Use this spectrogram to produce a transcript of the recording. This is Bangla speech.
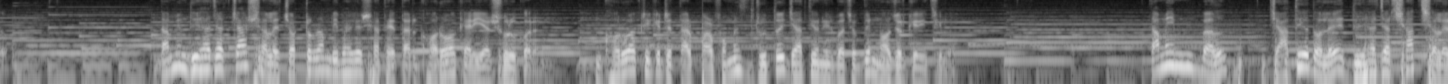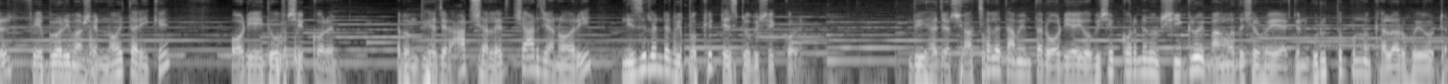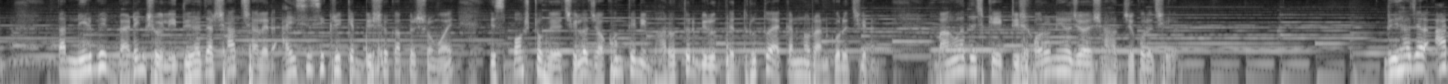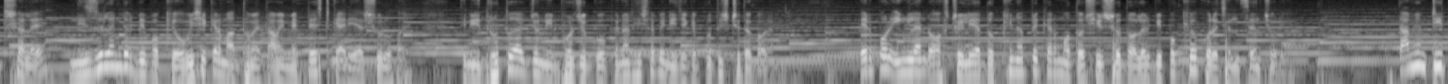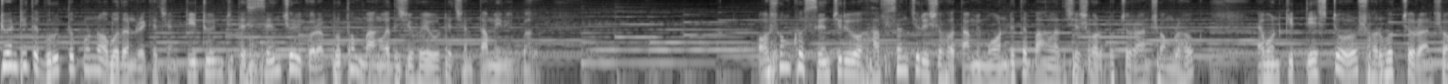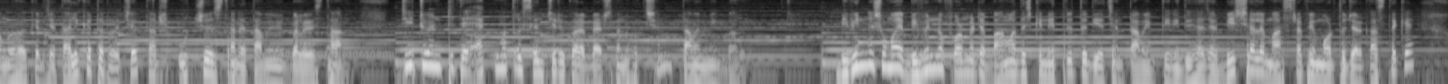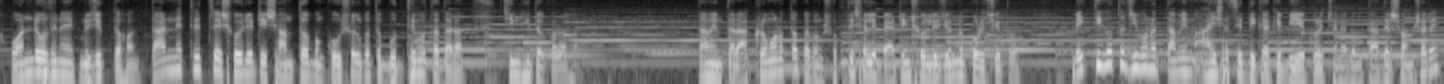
তামিম দুই হাজার চার সালে চট্টগ্রাম বিভাগের সাথে তার ঘরোয়া ক্যারিয়ার শুরু করেন। ঘরোয়া ক্রিকেটে তার পারফরমেন্স দ্রুতই জাতীয় নির্বাচকদের নজর কেড়েছিল। তামিম ইকবাল জাতীয় দলে দুই হাজার সাত সালের ফেব্রুয়ারি মাসের নয় তারিখে ওডিআইতে অভিষেক করেন এবং দুই হাজার আট সালের চার জানুয়ারি নিউজিল্যান্ডের বিপক্ষে টেস্ট অভিষেক করেন। দুই হাজার সাত সালে তামিম তার ওডিআই অভিষেক করেন এবং শীঘ্রই বাংলাদেশের হয়ে একজন গুরুত্বপূর্ণ খেলোয়াড় হয়ে ওঠেন। তার নির্ভীক ব্যাটিং শৈলী দুই হাজার সাত সালের আইসিসি ক্রিকেট বিশ্বকাপের সময় স্পষ্ট হয়েছিল যখন তিনি ভারতের বিরুদ্ধে দ্রুত একান্ন রান করেছিলেন। বাংলাদেশকে একটি স্মরণীয় জয়ে সাহায্য করেছিলেন। দুই হাজার আট সালে নিউজিল্যান্ডের বিপক্ষে অভিষেকের মাধ্যমে তামিমের টেস্ট ক্যারিয়ার শুরু হয়। তিনি দ্রুত একজন নির্ভরযোগ্য ওপেনার হিসাবে নিজেকে প্রতিষ্ঠিত করেন। এরপর ইংল্যান্ড, অস্ট্রেলিয়া, দক্ষিণ আফ্রিকার মতো শীর্ষ দলের বিপক্ষেও করেছেন সেঞ্চুরি। তামিম টি টোয়েন্টিতে গুরুত্বপূর্ণ অবদান রেখেছেন। টি টোয়েন্টিতে সেঞ্চুরি করা প্রথম বাংলাদেশি হয়ে উঠেছেন তামিম ইকবাল। অসংখ্য সেঞ্চুরি ও হাফ সেঞ্চুরি সহ তামিম ওয়ানডেতে বাংলাদেশের সর্বোচ্চ রান সংগ্রাহক, এমনকি টেস্টেও সর্বোচ্চ রান সংগ্রাহকের যে তালিকাটা রয়েছে, তার উচ্চ স্থানে তামিম ইকবালের স্থান। টি টোয়েন্টিতে একমাত্র সেঞ্চুরি করা ব্যাটসম্যান হচ্ছেন তামিম ইকবাল। বিভিন্ন সময়ে বিভিন্ন ফরম্যাটে বাংলাদেশকে নেতৃত্ব দিয়েছেন তামিম। তিনি দুই হাজার বিশ সালে মাশরাফি মর্তজার কাছ থেকে ওয়ানডে অধিনায়ক নিযুক্ত হন। তার নেতৃত্বে শৈলীটি শান্ত এবং কৌশলগত বুদ্ধিমত্তা দ্বারা চিহ্নিত করা হয়। তামিম তার আক্রমণাত্মক এবং শক্তিশালী ব্যাটিং শৈলীর জন্য পরিচিত। ব্যক্তিগত জীবনে তামিম আয়েশা সিদ্দিকাকে বিয়ে করেছেন এবং তাদের সংসারে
